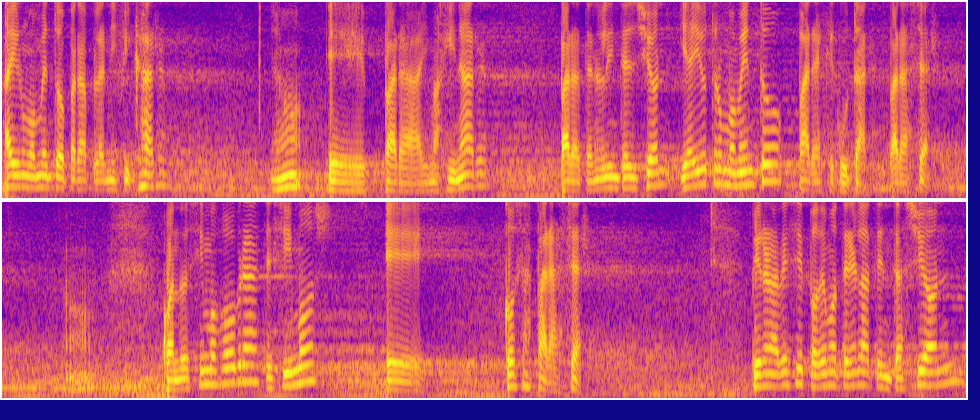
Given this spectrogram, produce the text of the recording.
hay un momento para planificar, ¿no? eh, para imaginar, para tener la intención y hay otro momento para ejecutar, para hacer. Cuando decimos obras, decimos eh, cosas para hacer. Pero a veces podemos tener la tentación,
